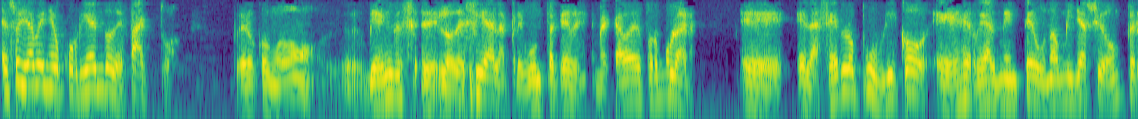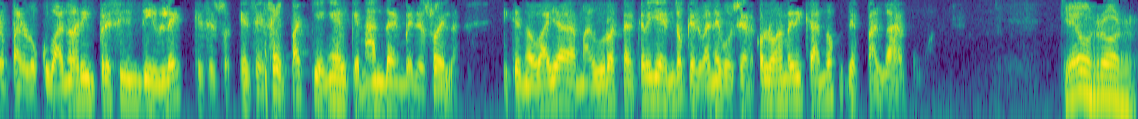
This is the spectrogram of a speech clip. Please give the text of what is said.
Eso ya venía ocurriendo de facto, pero como eh, bien eh, lo decía la pregunta que me acaba de formular, eh, el hacerlo público es realmente una humillación, pero para los cubanos era imprescindible que se, que se sepa quién es el que manda en Venezuela y que no vaya Maduro a estar creyendo que él va a negociar con los americanos de espaldas a Cuba. Qué horror.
